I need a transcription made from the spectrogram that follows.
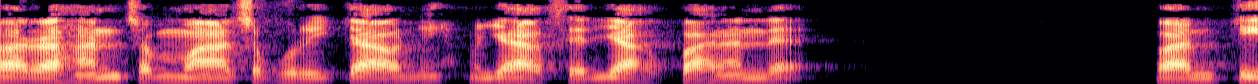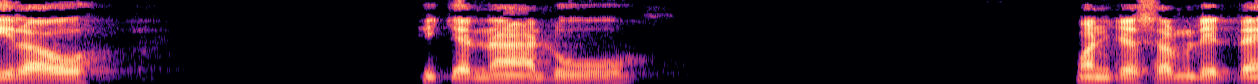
ระอรหันต์สัมมาสัพพุทธเจ้านี่ มันยากเส้นยากป่านั้นแหละการที่เราพิจารณาดู มันจะสำเร็จได้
